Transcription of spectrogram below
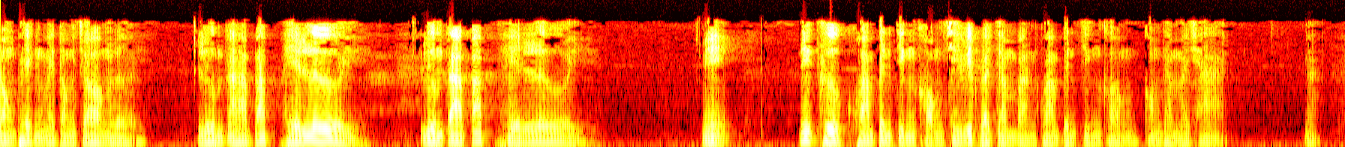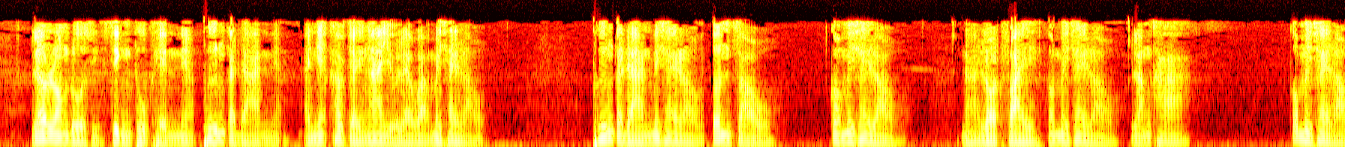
ต้องเพ่งไม่ต้องจ้องเลย ลืมตาปั๊บเห็นเลย ลืมตาปั๊บเห็นเลย นี่ นี่คือความเป็นจริงของชีวิตประจำวันความเป็นจริงของของธรรมชาตินะแล้วลองดูสิสิ่งถูกเห็นเนี่ย พื้นกระดานเนี่ย อันนี้เข้าใจง่ายอยู่แล้วว่าไม่ใช่เรา พื้นกระดานไม่ใช่เรา ต้นเสาก็ไม่ใช่เรานะหลอดไฟก็ไม่ใช่เรา หลังคา ก็ไม่ใช่เรา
